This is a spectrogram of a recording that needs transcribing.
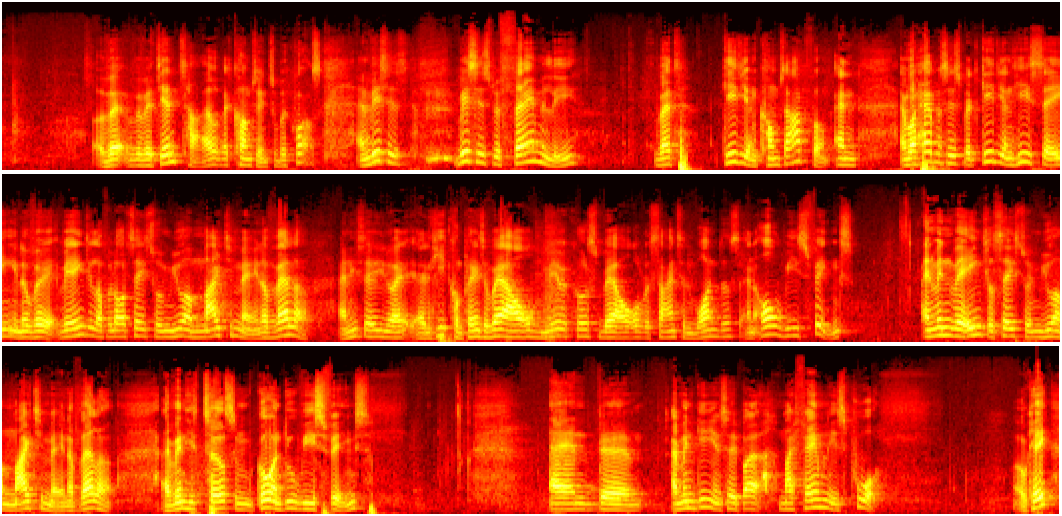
the, the Gentile that comes into the cross. And this is, this is the family that Gideon comes out from. And, and what happens is that Gideon, he's saying, you know, the, the angel of the Lord says to him, You are a mighty man of valor. And he says, you know, and he complains, where are all the miracles, where are all the signs and wonders, and all these things. And when the angel says to him, You are a mighty man of valor, and when he tells him, Go and do these things, and, um, and Gideon said, But my family is poor. Okay?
